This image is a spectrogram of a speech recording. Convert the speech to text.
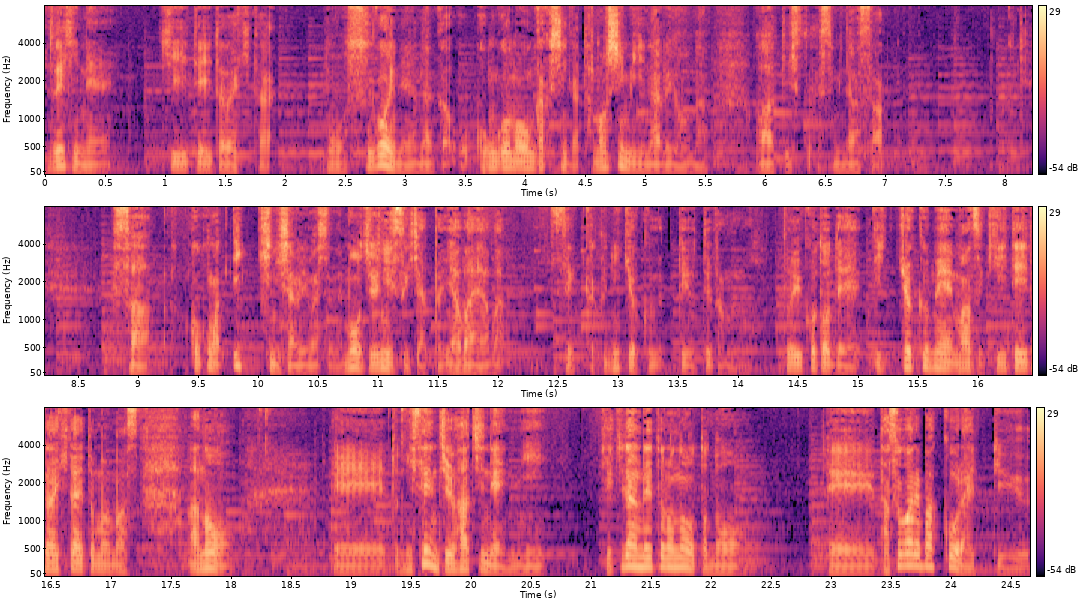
ぜひね、聴いていただきたい。もうすごいね、なんか今後の音楽シーンが楽しみになるようなアーティストです、皆さん。さあ、ここまで一気に喋りましたね。もう12時過ぎちゃった。やばいやばい。せっかく2曲って言ってたのに。ということで、1曲目、まず聴いていただきたいと思います。あの、えっ、ー、と、2018年に劇団レトロノートの、えー、黄昏バッコーライっていう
